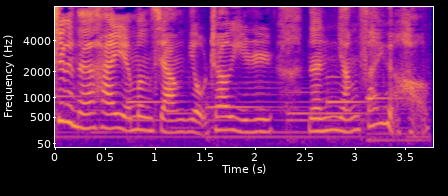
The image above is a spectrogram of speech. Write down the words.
这个男孩也梦想有朝一日能扬帆远航。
